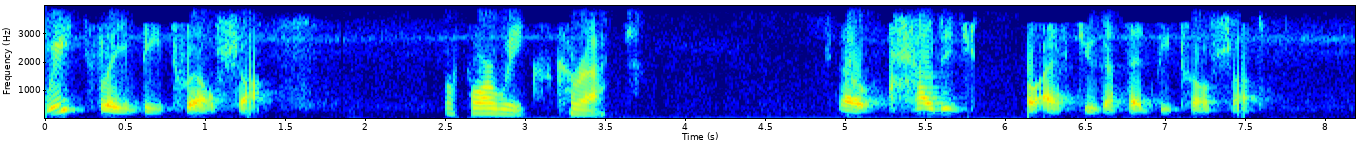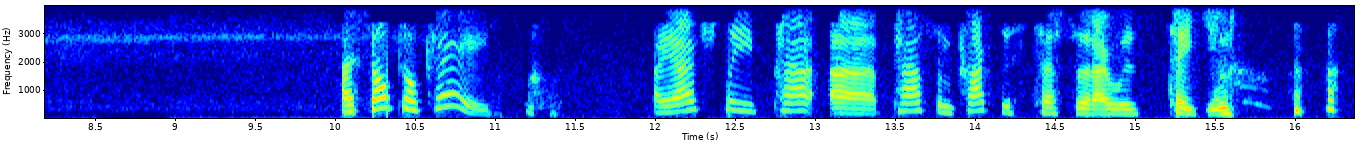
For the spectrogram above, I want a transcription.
weekly B12 shots. For four weeks, correct. So how did you feel after you got that B12 shot? I felt okay. I actually pa- uh, passed some practice tests that I was taking.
